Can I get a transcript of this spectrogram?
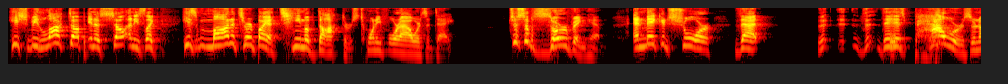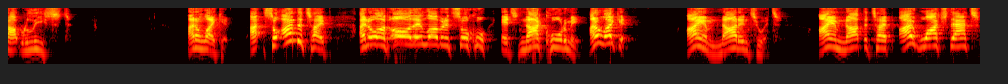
he should be locked up in a cell. And he's like He's monitored by a team of doctors 24 hours a day, just observing him and making sure that th- his powers are not released. I don't like it. I, so I'm the type, I know, of, oh, they love it. It's so cool. It's not cool to me. I don't like it. I am not into it. I am not the type, I watch that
